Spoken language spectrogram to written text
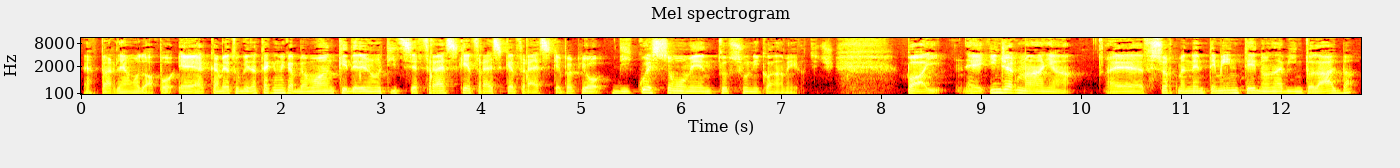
eh, parliamo dopo. E ha cambiato guida tecnica, abbiamo anche delle notizie fresche, fresche, fresche, proprio di questo momento su Nicola Mirotic. Poi, eh, in Germania, eh, sorprendentemente non ha vinto l'Alba,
